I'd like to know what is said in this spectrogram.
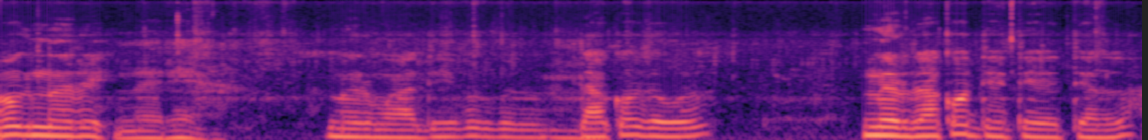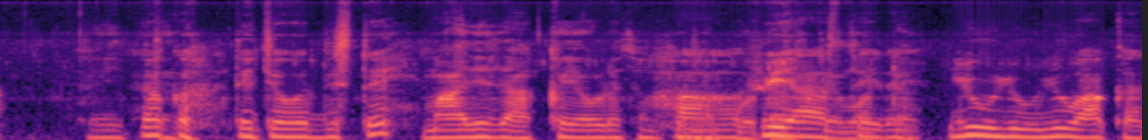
बघ नर रे नाही रे नर मादी बघ बरोबर दाखव जवळ. नर दाखव ते ते त्यांना. हो का त्याच्यावर दिसतंय. माझीच अख्खं एवढं हा फी असते. यू यू यू आकार.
